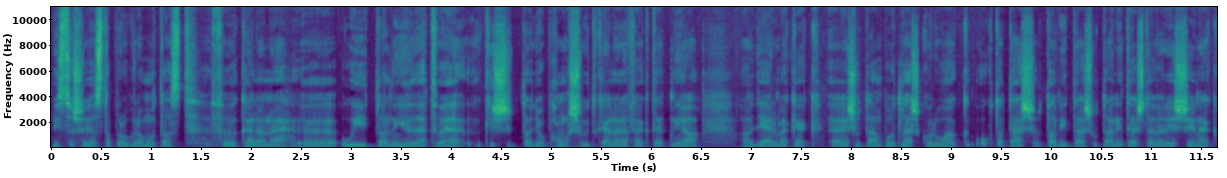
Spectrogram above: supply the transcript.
biztos, hogy ezt a programot azt föl kellene újítani, illetve kis nagyobb hangsúlyt kellene fektetni a, a gyermekek és utánpótláskorúak oktatás, tanítás utáni testevelésének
